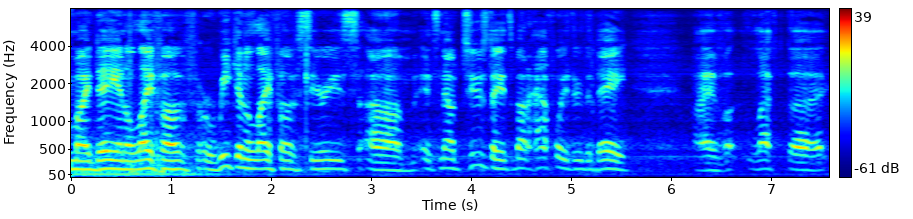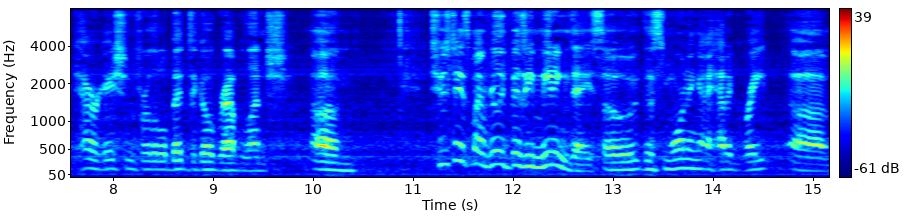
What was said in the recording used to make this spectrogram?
my day in a life of or week in a life of series. Um, it's now Tuesday. It's about halfway through the day. I've left the congregation for a little bit to go grab lunch. Um, Tuesday is my really busy meeting day. So this morning I had a great um,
